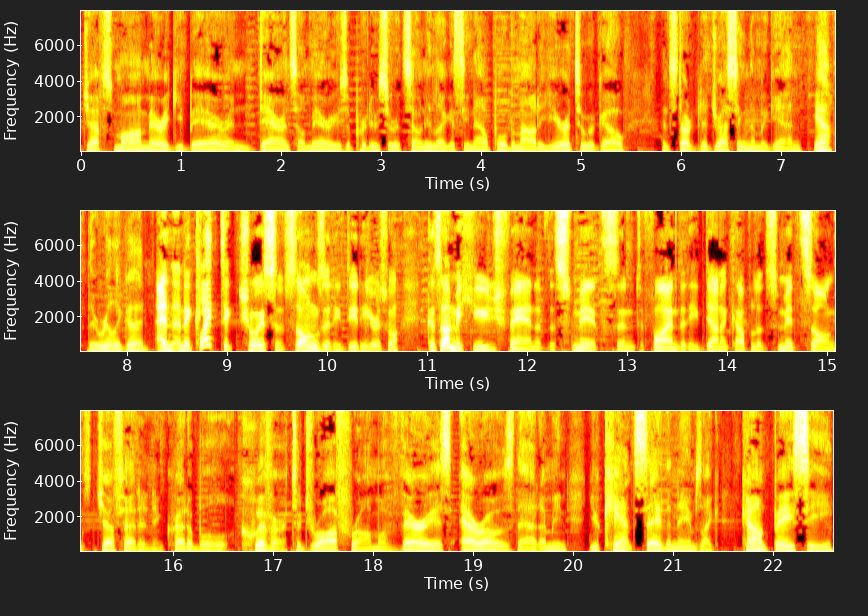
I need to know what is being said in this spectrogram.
Jeff's mom, Mary Guibert, and Darren Salmieri, who's a producer at Sony Legacy now, pulled them out a year or two ago and started addressing them again. Yeah, they're really good. and an eclectic choice of songs that he did here as well. Because I'm a huge fan of the Smiths, and to find that he'd done a couple of Smith songs. Jeff had an incredible quiver to draw from of various arrows that, I mean, you can't say the names like Count Basie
